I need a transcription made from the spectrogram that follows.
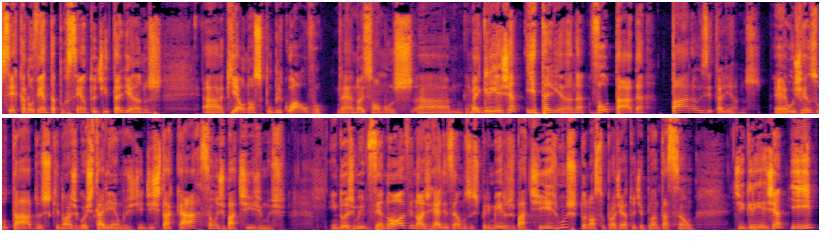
cerca de 90% de italianos, uh, que é o nosso público-alvo. Né? Nós somos uh, uma igreja italiana voltada para os italianos. É, os resultados que nós gostaríamos de destacar são os batismos. Em 2019, nós realizamos os primeiros batismos do nosso projeto de plantação de igreja e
